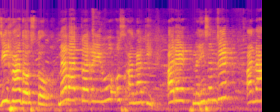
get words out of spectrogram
जी हाँ दोस्तों, मैं बात कर रही हूँ उस अना की। अरे, नहीं समझे? अना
